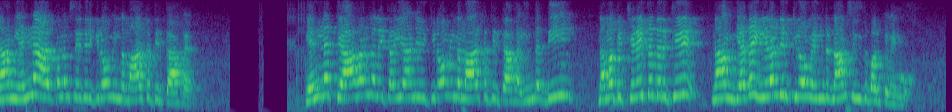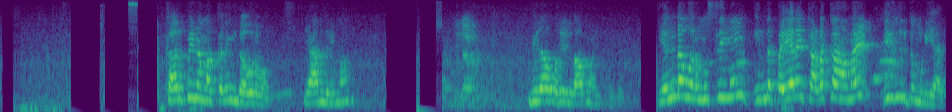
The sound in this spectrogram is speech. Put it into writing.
நாம் என்ன அர்ப்பணம் செய்திருக்கிறோம் இந்த மார்க்கத்திற்காக? என்ன தியாகங்களை கையாண்டிருக்கிறோம் இந்த மார்க்கத்திற்காக? இந்த தீன் நமக்கு கிடைத்ததற்கு நாம் எதை இழந்திருக்கிறோம் என்று நாம் சிந்தித்து பார்க்க வேண்டும். கற்பின மக்களின் கௌரவம். யார் தெரியுமா? பிலால் வந்தவர்கள் எந்த ஒரு முஸ்லிமும் இந்த பெயரை கடக்காமல் இருந்திருக்க முடியாது.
